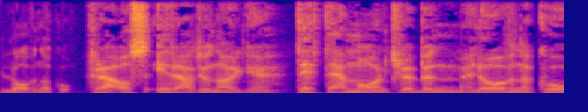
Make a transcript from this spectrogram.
Loven og Co. Fra oss i Radio Norge. Dette er Morgenklubben med Loven og co.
